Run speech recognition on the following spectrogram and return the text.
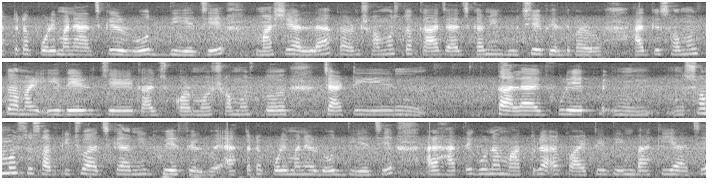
এতটা পরিমাণে আজকে রোদ দিয়েছে মাসে আল্লাহ কারণ সমস্ত কাজ আজকে আমি গুছিয়ে ফেলতে পারব। আজকে সমস্ত আমার ঈদের যে কাজকর্ম, সমস্ত চারটি তালা, ঝুড়ে সমস্ত সব কিছু আজকে আমি ধুয়ে ফেলব। এতটা পরিমাণে রোদ দিয়েছে আর হাতে গোনা মাত্র আর কয়েকটি দিন বাকি আছে।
